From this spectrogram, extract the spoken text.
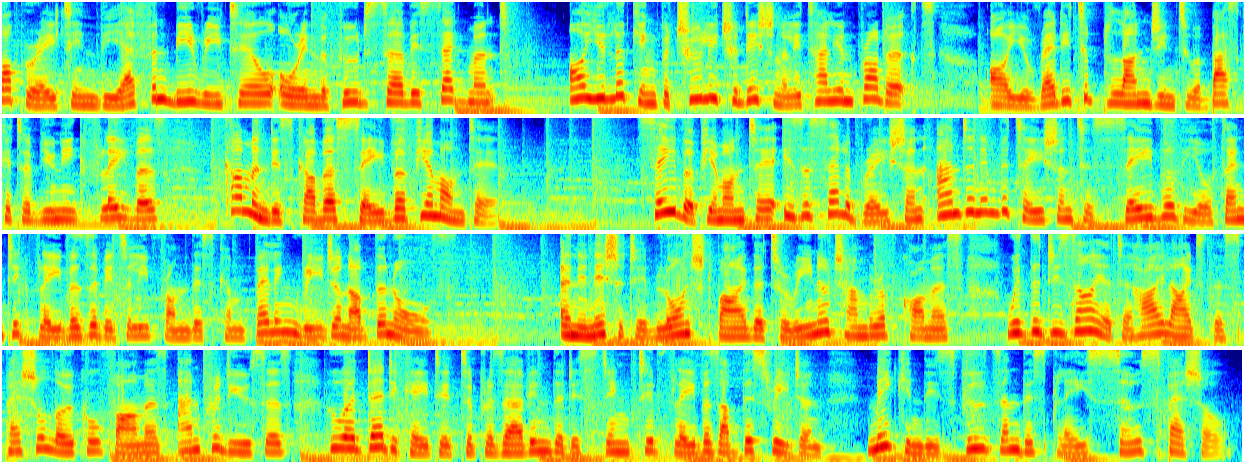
operate in the F&B retail or in the food service segment? Are you looking for truly traditional Italian products? Are you ready to plunge into a basket of unique flavors? Come and discover Savor Piemonte. Savor Piemonte is a celebration and an invitation to savor the authentic flavors of Italy from this compelling region of the north. An initiative launched by the Torino Chamber of Commerce with the desire to highlight the special local farmers and producers who are dedicated to preserving the distinctive flavors of this region, making these foods and this place so special.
